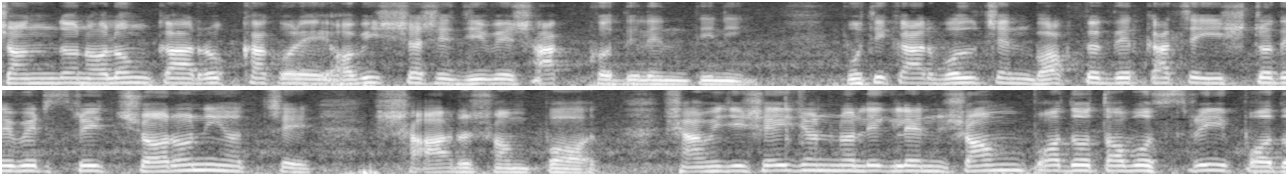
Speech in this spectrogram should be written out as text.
চন্দন অলঙ্কার রক্ষা করে অবিশ্বাসে জীবে সাক্ষ্য দিলেন তিনি। পুথিকার বলছেন, ভক্তদের কাছে ইষ্টদেবের শ্রীচরণই হচ্ছে সার সম্পদ। স্বামীজি সেই জন্য লিখলেন, সম্পদ তব শ্রীপদ।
